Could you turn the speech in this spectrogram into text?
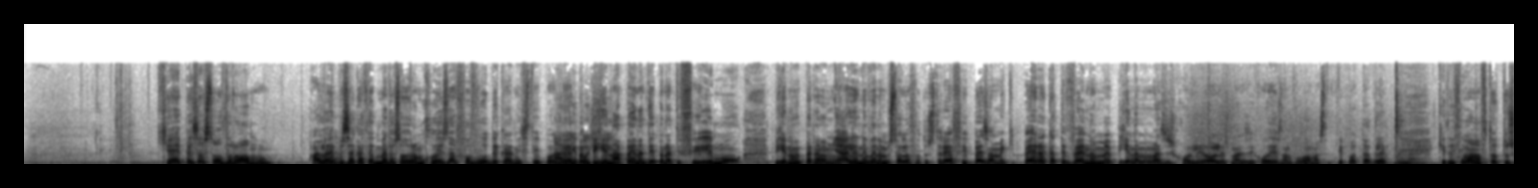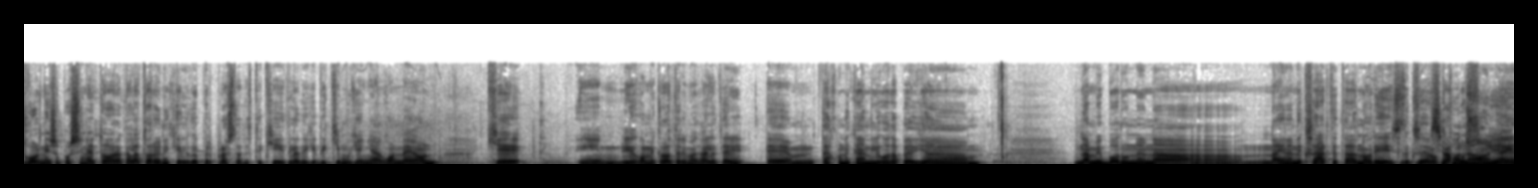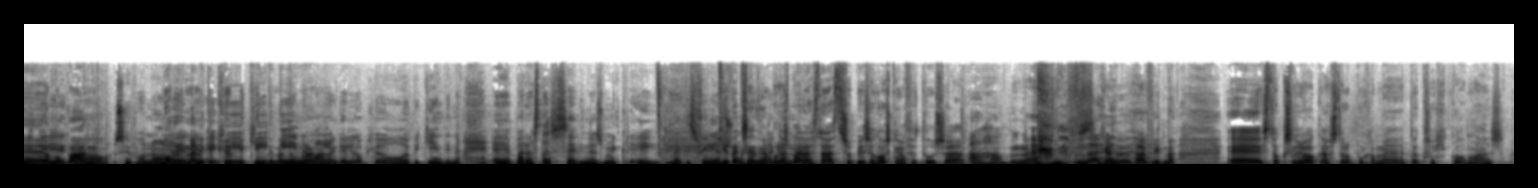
Και έπαιζα στο δρόμο. Αλλά ναι. έπαιζα κάθε μέρα στον δρόμο χωρίς να φοβούνται κανείς τίποτα. Άλλη εποχή. πήγαινα απέναντι, έπαιρνα τη φίλη μου, πήγαιναμε, παίρναμε μια άλλη, ανεβαίναμε στο λόφο του στρέφη, παίζαμε εκεί πέρα, κατεβαίναμε, πήγαιναμε μαζί σχολείο, όλες μαζί, χωρίς να φοβόμαστε τίποτα. Δηλαδή. Ναι. Και δεν θυμάμαι αυτό τους γονείς όπως είναι τώρα. Καλά, τώρα είναι και λίγο υπερπροστατευτική. Δηλαδή, η δική μου γενιά γονέων και οι λίγο μικρότεροι, μεγαλύτεροι, ε, τα έχουν κάνει λίγο τα παιδιά να μην μπορούν να, να είναι ανεξάρτητα νωρίς. Δεν ξέρω, Συμφωνώ, κάπως είναι, είναι και από λίγο, πάνω. Συμφωνώ, Μπορεί είναι, να είναι και πιο επικίνδυνα. Είναι, τα είναι πράγματα. μάλλον και λίγο πιο επικίνδυνα. Ε, Παραστάσεις έδινες μικρή, με τις φίλες σου. Κοίταξε, έδινα πολλές Έκανες; παραστάσεις, τις οποίες εγώ σκηνοθετούσα. Αχα. Ναι, φυσικά δεν θα άφηνα. Ε, στο Ξυλόκαστρο που είχαμε το εξοχικό μας.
